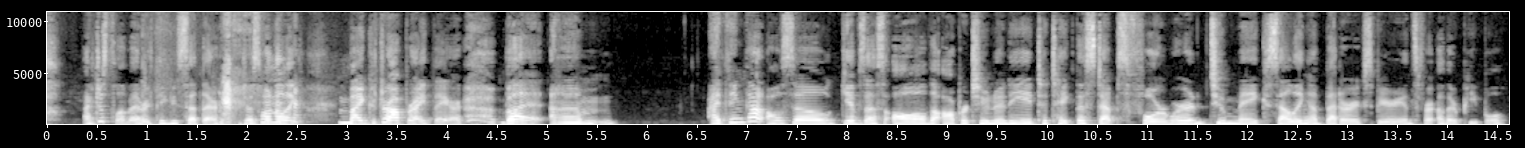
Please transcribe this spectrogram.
I just love everything you said there. I just want to like mic drop right there. But um, I think that also gives us all the opportunity to take the steps forward to make selling a better experience for other people.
